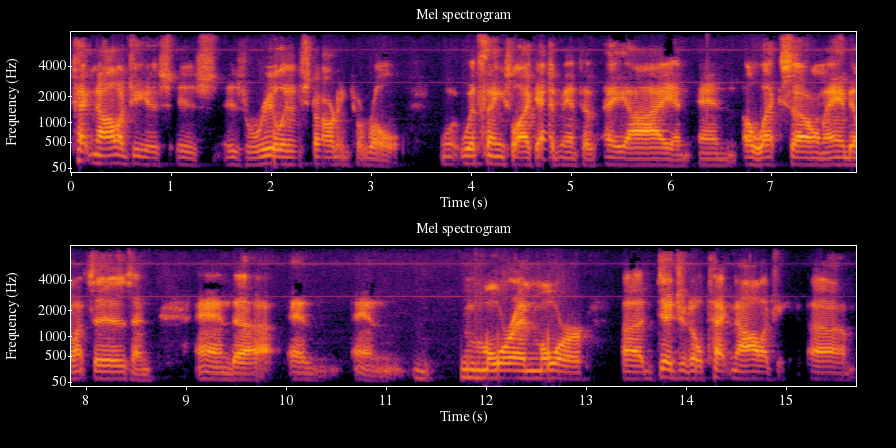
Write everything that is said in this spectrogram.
technology is is is really starting to roll w- with things like advent of AI and and Alexa on ambulances and and uh, and and more and more uh, digital technology. Um,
